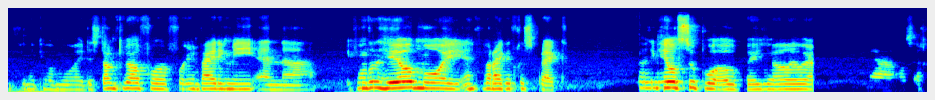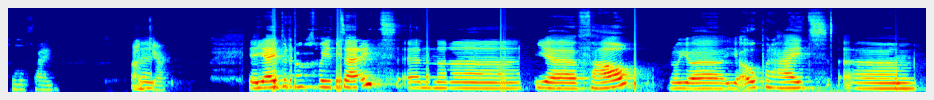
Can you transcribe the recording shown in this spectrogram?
dat vind ik heel mooi. Dus dankjewel voor, voor inviting me. En uh, ik vond het een heel mooi en verrijkend gesprek. Ging heel soepel ook, weet je wel. Heel erg, ja, het was echt heel fijn. Dank je. Ja, jij bedankt voor je tijd en uh, je verhaal, door je, je openheid. Um,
